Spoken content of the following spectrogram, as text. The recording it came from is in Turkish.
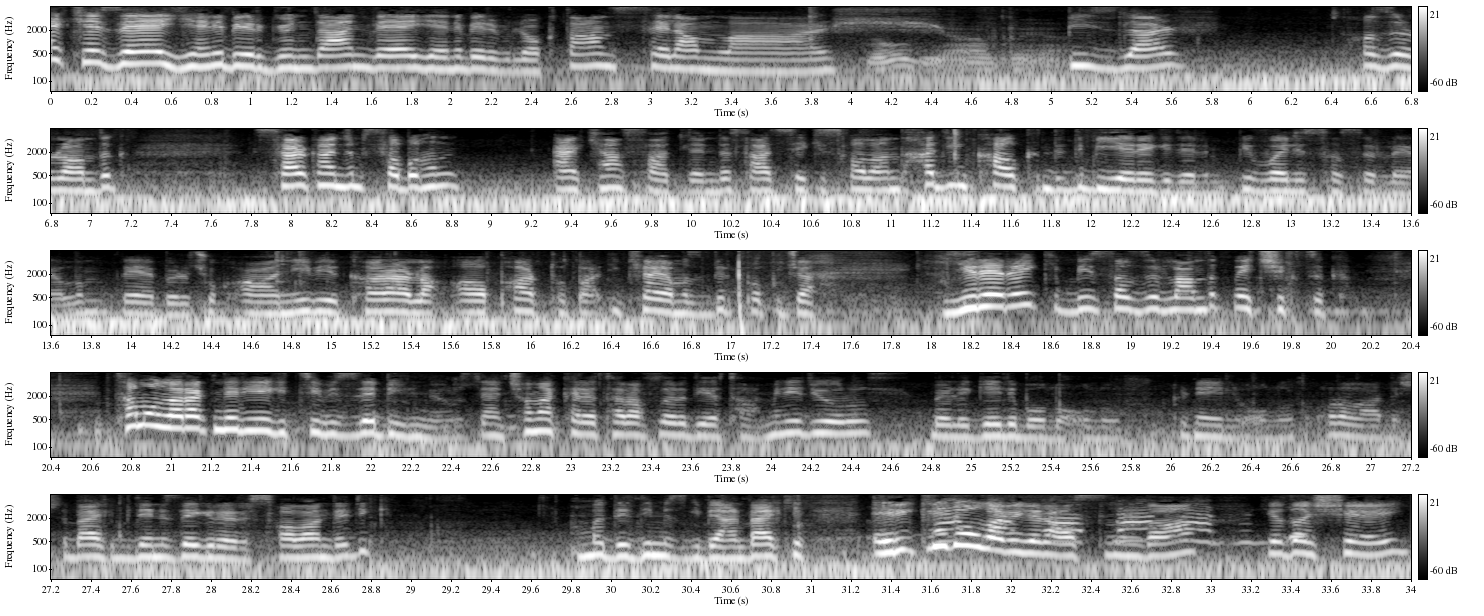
Herkese yeni bir günden ve yeni bir vlogtan selamlar. Ne oldu ya buraya? Bizler hazırlandık. Serkancığım sabahın erken saatlerinde saat 8 falan hadi kalkın dedi bir yere gidelim. Bir valiz hazırlayalım ve böyle çok ani bir kararla apar topar iki ayağımız bir papuca girerek biz hazırlandık ve çıktık. Tam olarak nereye gittiğimizi de bilmiyoruz. Yani Çanakkale tarafları diye tahmin ediyoruz. Böyle Gelibolu olur, Güneyli olur. Oralarda işte belki bir denize gireriz falan dedik. Ama dediğimiz gibi yani belki Erikli de olabilir aslında. Ya da şey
